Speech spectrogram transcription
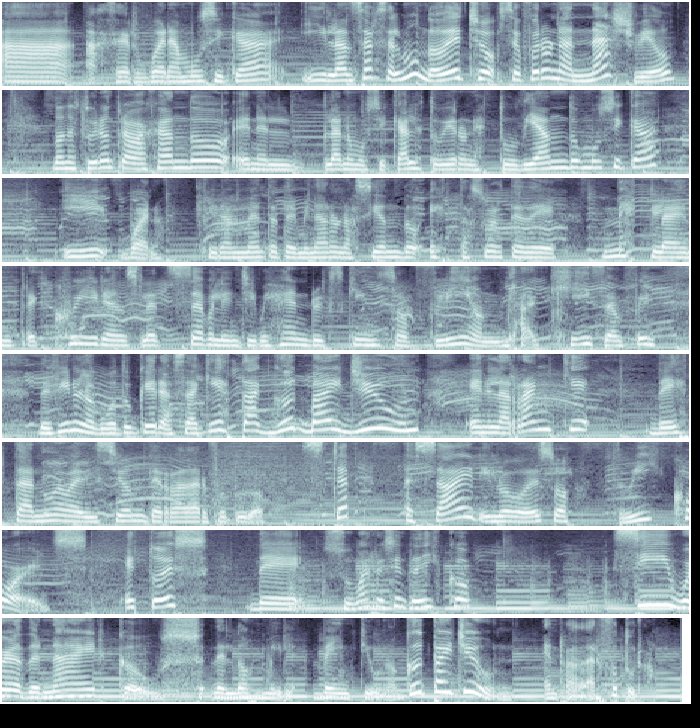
a hacer buena música y lanzarse al mundo. De hecho, se fueron a Nashville, donde estuvieron trabajando en el plano musical, estuvieron estudiando música y bueno, finalmente terminaron haciendo esta suerte de mezcla entre Creedence, Led Zeppelin, Jimi Hendrix, Kings of Leon, Black Keys, en fin, defínelo como tú quieras. Aquí está Goodbye June en el arranque de esta nueva edición de Radar Futuro. Step Aside y luego de eso Three Chords. Esto es de su más reciente disco See Where the Night Goes del 2021. Goodbye June en Radar Futuro.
